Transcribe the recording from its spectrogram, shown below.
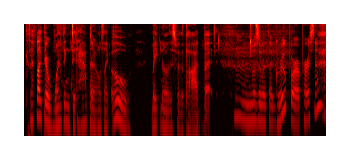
because I feel like there one thing did happen. I was like, oh, make note of this for the pod, but Hmm, was it with a group or a person?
